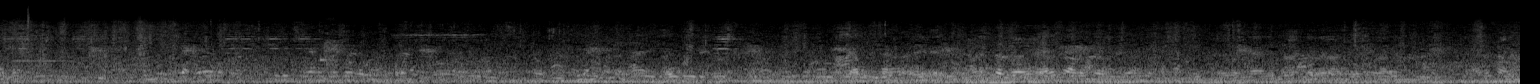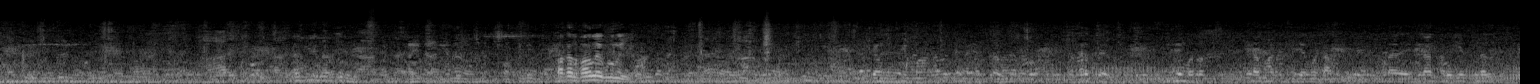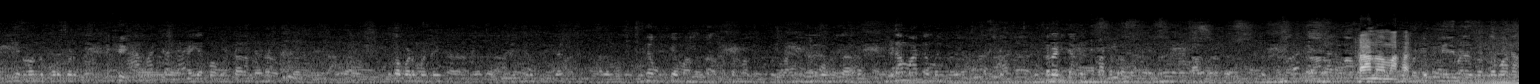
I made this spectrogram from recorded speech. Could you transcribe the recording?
Thank you. Pakai pakai belum ya. இடமாற்றம் செய்ய வேண்டாம் கூட ஈரான் தங்கியிருக்கிறது இந்தியன் வந்து பொறுப்படுத்தி கையொப்பம் விட்டால் அந்த இடம் என்று அறிவித்திருக்கிறீர்கள். அது மிக- மிக முக்கியமானது. மக்கள் வந்து கையொப்பம் விட்டால் இடமாற்றம் ராணுவமாக. சொந்தமான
